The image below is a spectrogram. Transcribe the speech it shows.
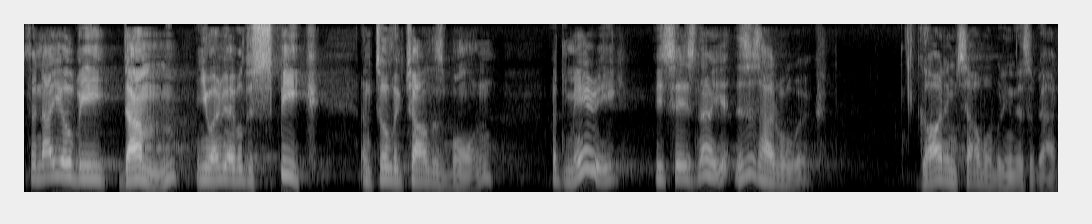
so now you'll be dumb and you won't be able to speak until the child is born. But Mary, he says, no, this is how it will work. God himself will bring this about.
